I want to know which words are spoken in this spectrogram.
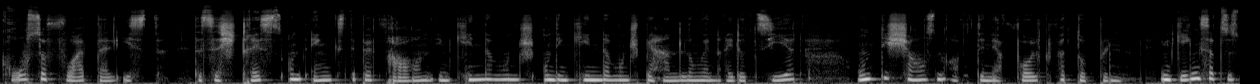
großer Vorteil ist, dass es Stress und Ängste bei Frauen im Kinderwunsch und in Kinderwunschbehandlungen reduziert und die Chancen auf den Erfolg verdoppeln. Im Gegensatz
